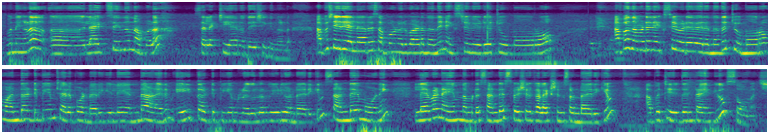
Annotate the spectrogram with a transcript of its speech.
അപ്പോൾ നിങ്ങൾ ലൈക്സിൽ നിന്ന് നമ്മൾ സെലക്ട് ചെയ്യാൻ ഉദ്ദേശിക്കുന്നുണ്ട്. അപ്പോൾ ശരി എല്ലാവരുടെയും സപ്പോർട്ട് ഒരുപാട് നന്ദി. നെക്സ്റ്റ് വീഡിയോ ടുമോറോ അപ്പോൾ നമ്മുടെ നെക്സ്റ്റ് വീഡിയോ വരുന്നത് tomorrow one thirty P M ചിലപ്പോൾ ഉണ്ടായിരിക്കില്ല. എന്താണേലും eight thirty P M regular video ഉണ്ടായിരിക്കും. Sunday morning eleven A M നമ്മുടെ സൺഡേ സ്പെഷ്യൽ കളക്ഷൻസ് ഉണ്ടായിരിക്കും. അപ്പോൾ till then thank you so much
